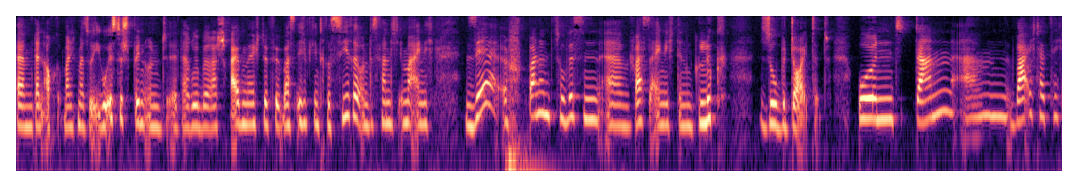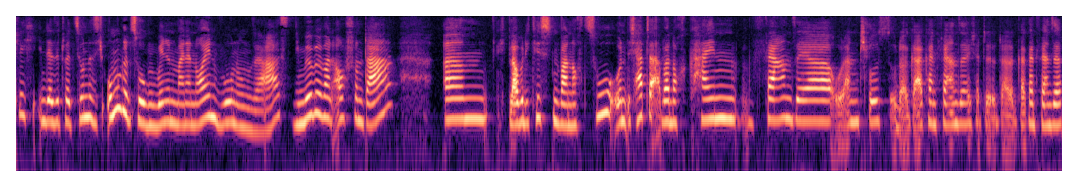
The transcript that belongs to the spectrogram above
ähm, dann auch manchmal so egoistisch bin und äh, darüber schreiben möchte, für was ich mich interessiere. Und das fand ich immer eigentlich sehr spannend zu wissen, äh, was eigentlich denn Glück ist so bedeutet. Und dann ähm, war ich tatsächlich in der Situation, dass ich umgezogen bin und in meiner neuen Wohnung saß. Die Möbel waren auch schon da. Ähm, ich glaube, die Kisten waren noch zu und ich hatte aber noch keinen Fernseher oder Anschluss oder gar keinen Fernseher. Ich hatte da gar keinen Fernseher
